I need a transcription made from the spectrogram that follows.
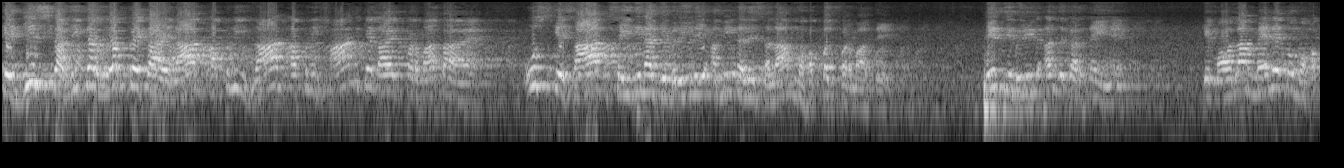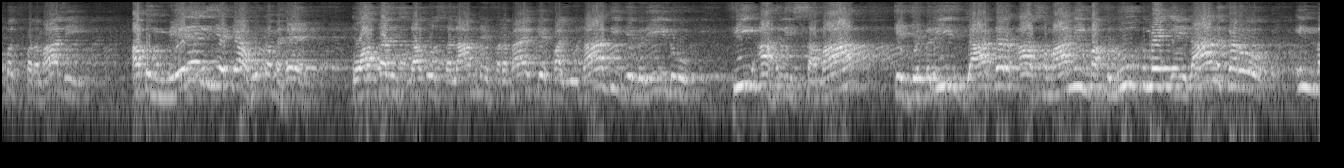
कि जिसका ज़िक्र रब कायनात अपनी जान, अपनी शान के लायक फरमाता है, उसके साथ सईदिना जबरील अमीर सलाम मोहब्बत फरमाते फिर जबरील अर्ज़ करते हैं कि मौला, मैंने तो मोहब्बत फरमा ली, अब मेरे लिए क्या हुक्म है? तो आकर सलाम ने फरमाया कि फायुनादी जबरील फ़ी आहली समा, कि जबरील जाकर आसमानी मखलूक में ऐलान करो इन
